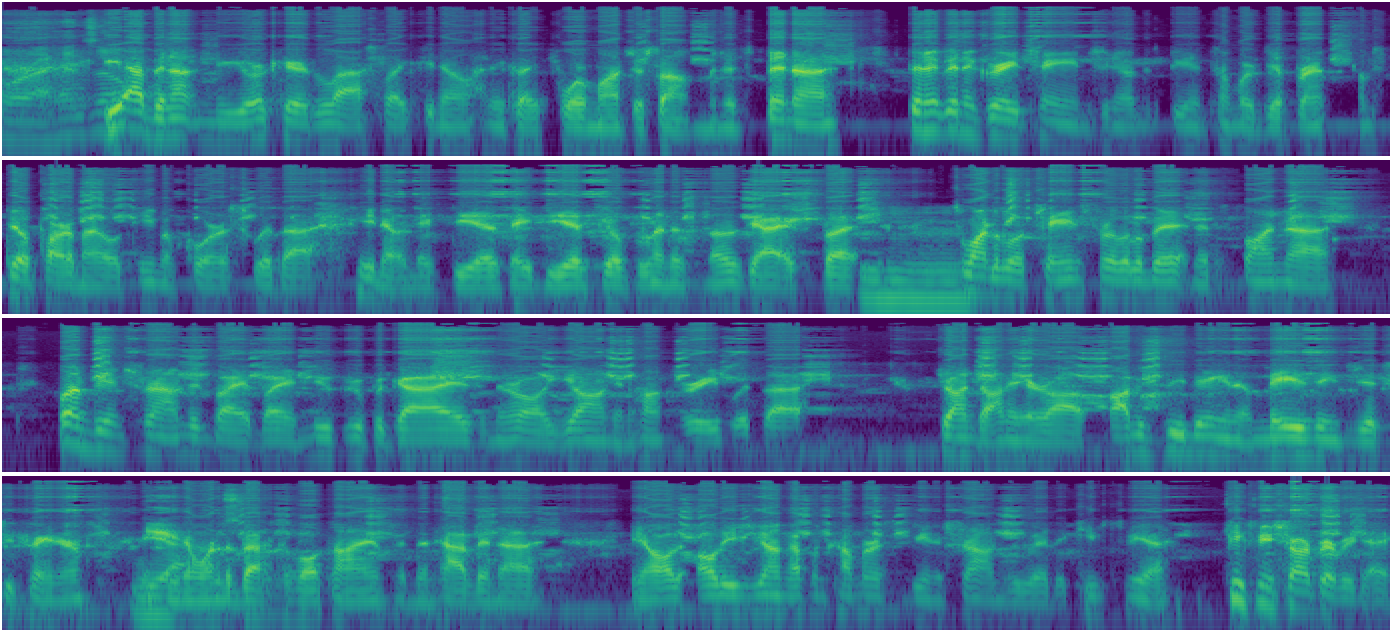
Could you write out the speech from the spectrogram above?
Or uh, Henzo? Yeah, I've been out in New York here the last like you know I think like four months or something, and it's been a been been a great change. You know, just being somewhere different. I'm still part of my old team, of course, with uh you know Nick Diaz, Nate Diaz, Joe Melendez, and those guys. But Mhm. just wanted a little change for a little bit, and it's fun. Uh, fun being surrounded by by a new group of guys, and they're all young and hungry. With uh, John Danaher, uh, obviously being an amazing jiu-jitsu trainer, Yeah. you know, one of the best of all time, and then having uh, you know all, all these young up and comers being surrounded with, it keeps me uh, keeps me sharp every day.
